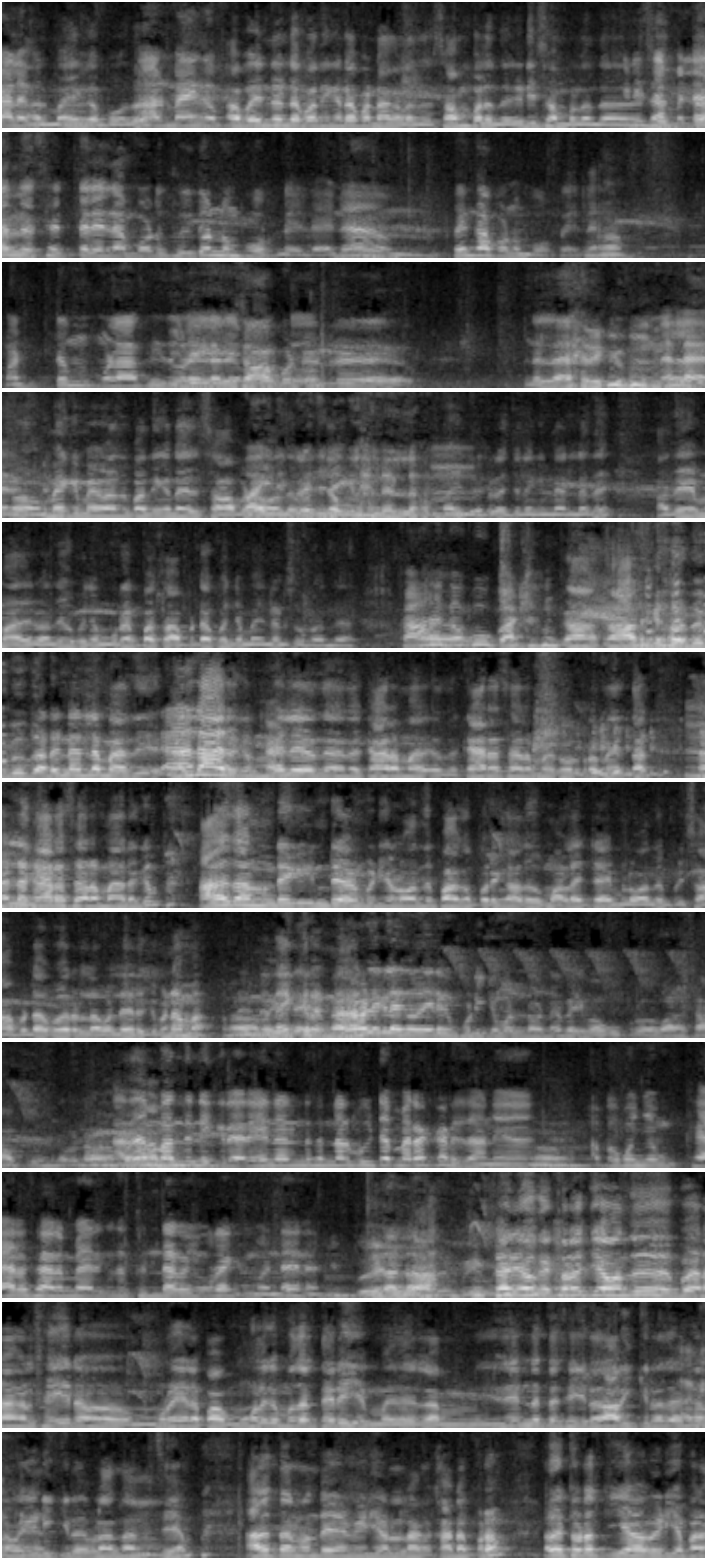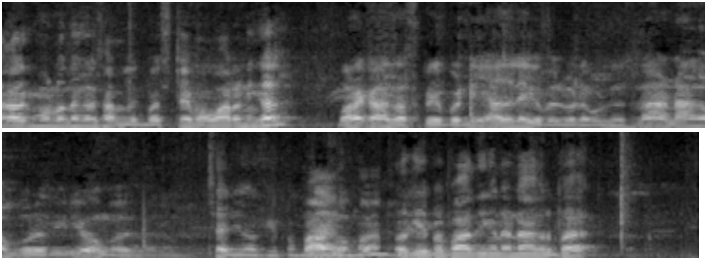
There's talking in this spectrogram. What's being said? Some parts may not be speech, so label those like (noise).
காலை அது மயங்க போகுது. ஆள் மயங்க அப்ப என்னென்ன பாத்தீங்கன்னா நாங்கள் அந்த சம்பல் இந்த இடி சம்பல் அந்த இடி சாம்பல்ல அந்த செத்தல் எல்லாம் போட்டு இதொன்னும் போடுறது இல்ல. என்ன? தேங்காய் பழம் போடுறது இல்ல. மட்டும் மிளகு இதோட சாப்பிட்டு நல்லா இருக்கும் நல்லா உண்மைக்குமே வந்து பாத்தீங்கன்னா இது சாப்பிட. வயிற்று பிரச்சனைக்கு நல்லது. அதே மாதிரி வந்து கொஞ்சம் முறைப்பா சாப்பிட்டா கொஞ்சம் என்னன்னு சொல்றேன் அந்த காலுக்கு பூ காட்டும். கா- காதுக்கு வந்து கூக்காடு நல்ல மாதிரி நல்லா இருக்கும். மேலே வந்து அந்த காரமா இருக்குது. காரசாரமா சொல்ற மாதிரி தான். நல்ல காரசாரமா இருக்கும். அதுதான் இன்றைக்கு இன்றைய வீடியோல வந்து பார்க்க போறீங்க. அதுவும் மழை டைம்ல வந்து இப்படி சாப்பிட்டா வேற லெவல்ல இருக்கு நம்ம நினைக்கிறேன் எனக்கு பிடிக்க மாட்டோம்னா பெரியம்மா கூப்பிடுவா. வா சாப்பிடுவோம். நான் அதான் வந்து நிக்கிறாரு. என்னன்னு சொன்னால் வீட்டை மிரக்கறது தானே. அப்ப கொஞ்சம் கேரசாரமா இருக்குது திண்டா கொஞ்சம் உரைக்க மாட்டேன் இப்படி நல்லா சரி ஓகே தொடர்ச்சியா வந்து இப்ப நாங்கள் செய்யற முறையில பா உங்களுக்கு முதல் தெரியும். இதெல்லாம் இது என்னத்தை செய்யறது அவிக்கிறது எங்களை இடிக்கிறது இவ்வளவு தான் விஷயம். அதைத்தான் வந்து வீடியோல நாங்க காட்டப்புறோம். அது தொடர்ச்சியா வீடியோ பரகாலுக்கு முதல்ல வந்து சேனலுக்கு ஃபர்ஸ்ட் டைம் வர நீங்கள்? மறக்காம சப்ஸ்கிரைப் பண்ணி அதுல பெல் பட்டன் கொடுங்க சொன்னா நாங்க போற வீடியோ உங்களுக்கு வரும். சரி ஓகே இப்ப பாப்போம்? ஓகே இப்ப பாத்தீங்கன்னா நாங்க இப்ப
